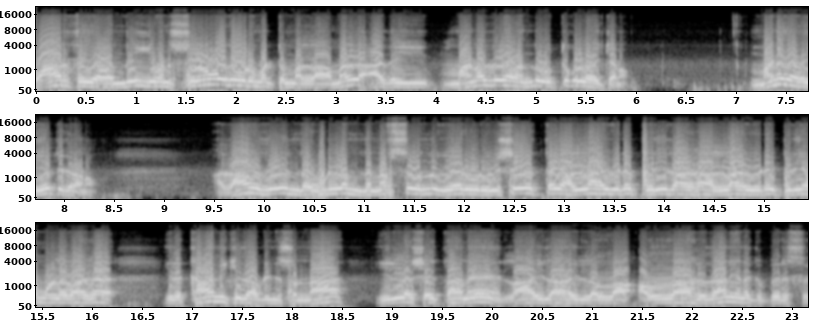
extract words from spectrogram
வார்த்தையை வந்து இவன் சொல்வதோடு மட்டுமல்லாமல் அதை மனதை வந்து ஒத்துக்கொள்ள வைக்கணும். மனதை அதை அதாவது இந்த உள்ளம் இந்த நஃப்ஸ் வந்து வேறொரு விஷயத்தை அல்லாஹ் விட பெரிதாக அல்லாஹ் விட பிரியமுள்ளதாக இதை காமிக்குது அப்படின்னு சொன்னால் இல்லை சைத்தானே லா இலாக இல்லல்லா அல்லாஹு தான் எனக்கு பெருசு.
